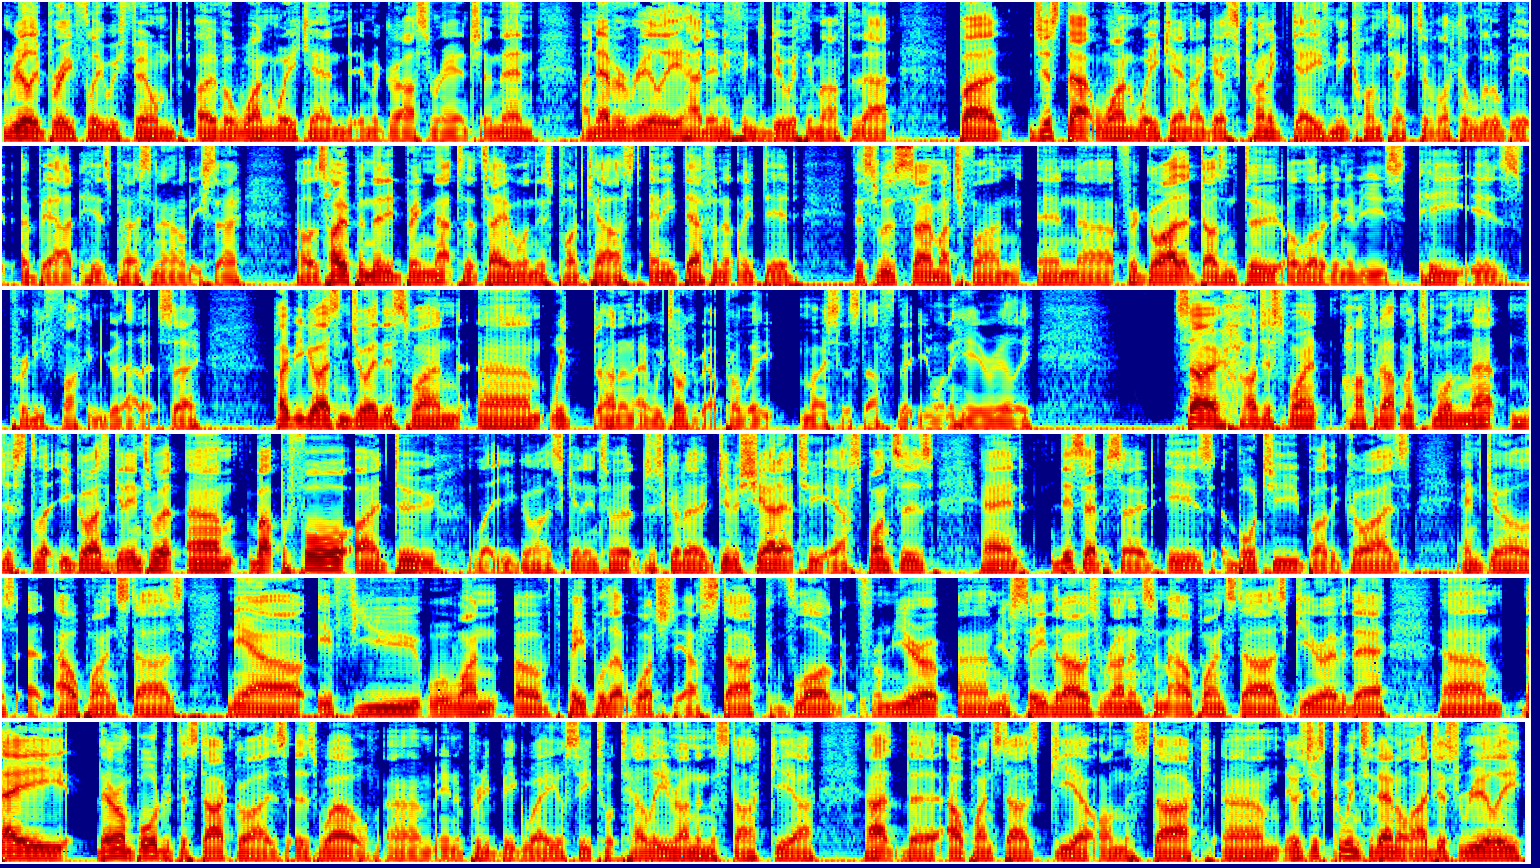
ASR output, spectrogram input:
Really briefly, we filmed over one weekend in McGrath Ranch, and then I never really had anything to do with him after that. But just that one weekend, I guess, kind of gave me context of like a little bit about his personality. So I was hoping that he'd bring that to the table in this podcast, and he definitely did. This was so much fun, and uh, for a guy that doesn't do a lot of interviews, he is pretty fucking good at it. So hope you guys enjoy this one. Um, we I don't know. We talk about probably most of the stuff that you want to hear, really. So I just won't hype it up much more than that, and just let you guys get into it. Um, but before I do let you guys get into it, just got to give a shout out to our sponsors. And this episode is brought to you by the guys and girls at Alpine Stars. Now, if you were one of the people that watched our Stark vlog from Europe, um, you'll see that I was running some Alpine Stars gear over there. Um, they they're on board with the Stark guys as well um, in a pretty big way. You'll see Tortelli running the Stark gear, uh, the Alpine Stars gear on the Stark. Um, it was just coincidental. I just really,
